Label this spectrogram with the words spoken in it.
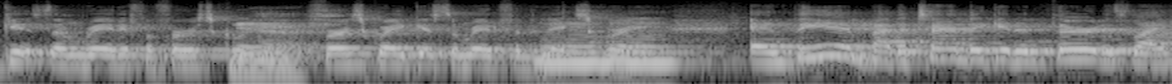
gets them ready for first grade. Yes. First grade gets them ready for the next mm-hmm. grade. And then by the time they get in third, it's like,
